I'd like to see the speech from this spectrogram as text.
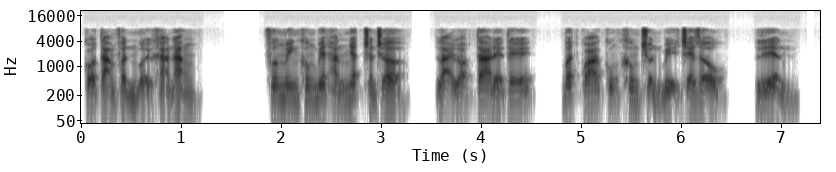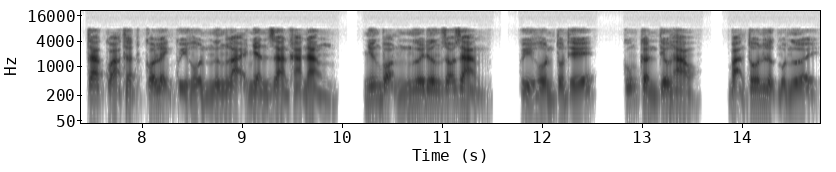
có 8 phần 10 khả năng. Phương Minh không biết hắn nhất chần chờ, lại lọt ta để tế, bất quá cũng không chuẩn bị che giấu, liền, ta quả thật có lệnh quỷ hồn ngưng lại nhân gian khả năng, nhưng bọn ngươi đương rõ ràng, quỷ hồn tồn thế, cũng cần tiêu hao, bản tôn lực một người,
